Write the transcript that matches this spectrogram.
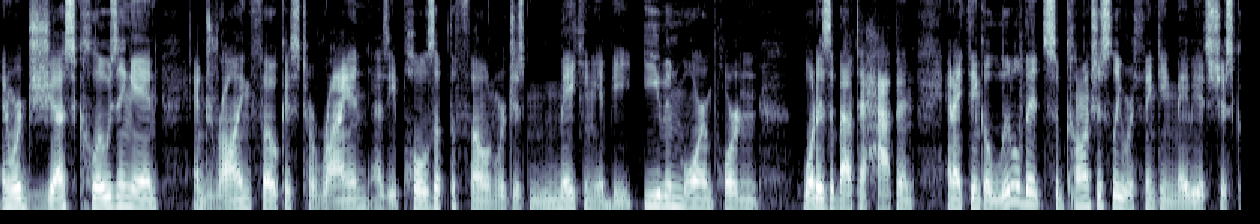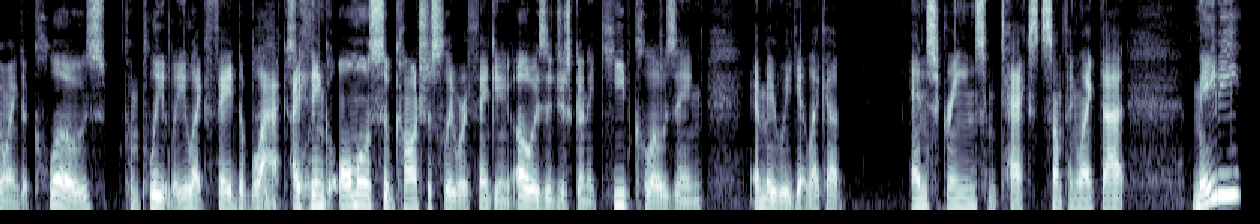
and we're just closing in and drawing focus to Ryan as he pulls up the phone. We're just making it be even more important what is about to happen. And I think a little bit subconsciously, we're thinking maybe it's just going to close completely, like fade to black. I think almost subconsciously, we're thinking, oh, is it just going to keep closing? And maybe we get like a end screen, some text, something like that. Maybe,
